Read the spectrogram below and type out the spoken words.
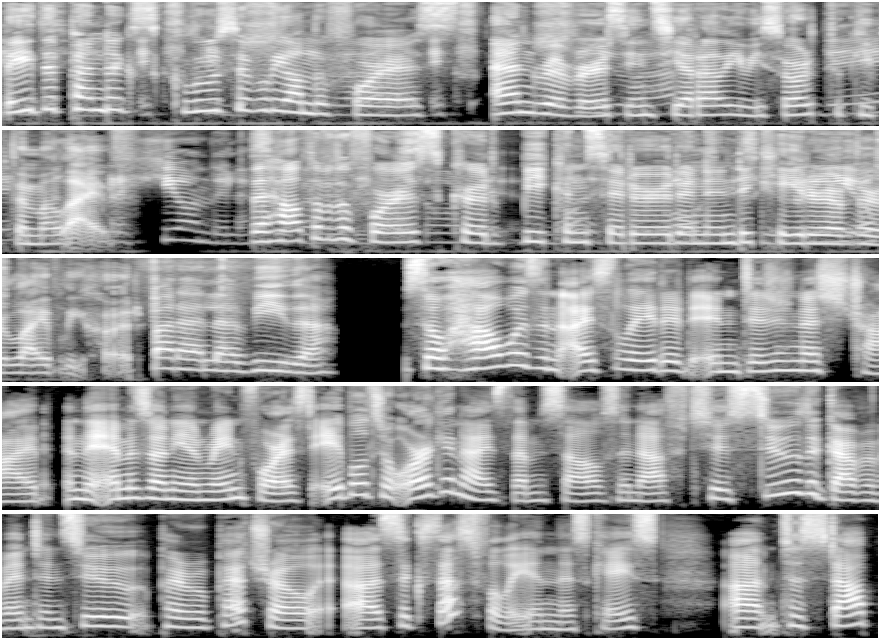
They depend exclusively on the forests and rivers in Sierra Divisor to keep them alive. The health of the forest could be considered an indicator of their livelihood. Para la vida. So, how was an isolated indigenous tribe in the Amazonian rainforest able to organize themselves enough to sue the government and sue Peru Petro uh, successfully in this case um, to stop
